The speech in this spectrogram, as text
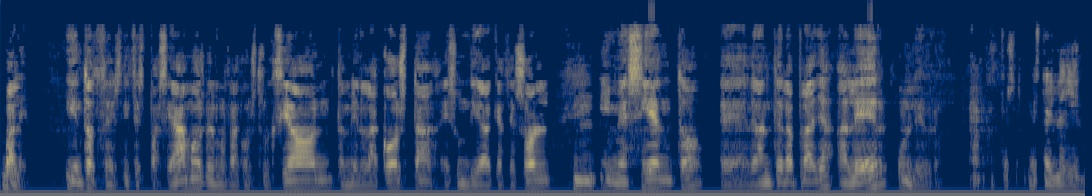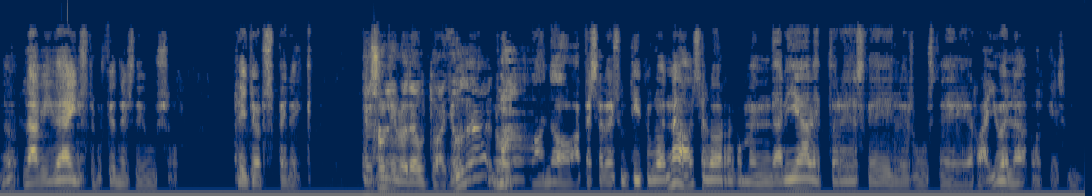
Vale. Y entonces dices, paseamos, vemos la construcción, también la costa, es un día que hace sol, Mm. y me siento eh, delante de la playa a leer un libro. Ah, Pues estoy leyendo La vida e instrucciones de uso, de George Perec. ¿Es un libro de autoayuda? No. No, a pesar de su título, no, se lo recomendaría a lectores que les guste Rayuela, porque es un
